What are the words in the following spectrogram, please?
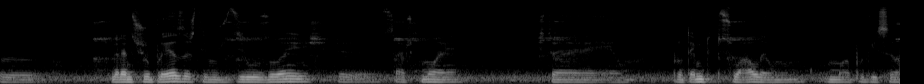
uh, grandes surpresas, temos desilusões, sabes como é. Isto é, é, um, pronto, é muito pessoal, é um, uma profissão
